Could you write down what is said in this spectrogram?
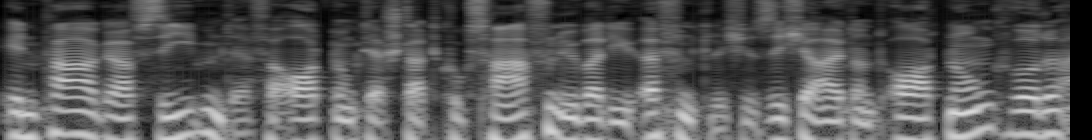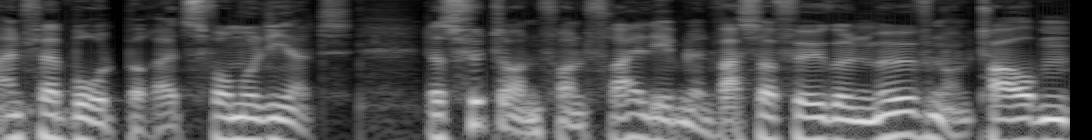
In Paragraph 7 der Verordnung der Stadt Cuxhaven über die öffentliche Sicherheit und Ordnung wurde ein Verbot bereits formuliert. Das Füttern von freilebenden Wasservögeln, Möwen und Tauben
